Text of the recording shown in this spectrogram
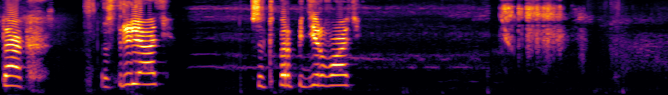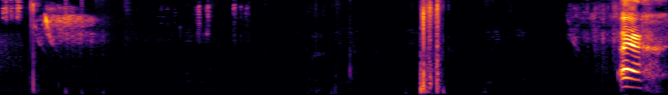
Так, розстрілять. Все тепер підірвати. Ех.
